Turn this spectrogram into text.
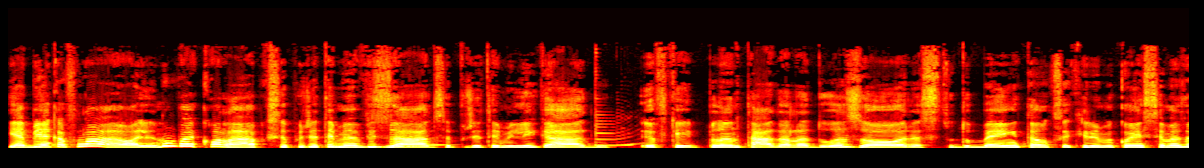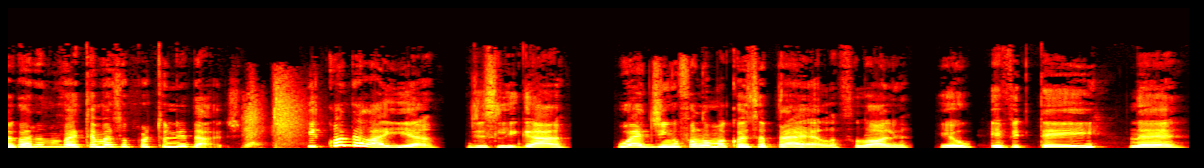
E a Bianca falou: Ah, olha, não vai colar, porque você podia ter me avisado, você podia ter me ligado. Eu fiquei plantada lá duas horas, tudo bem, então que você queria me conhecer, mas agora não vai ter mais oportunidade. E quando ela ia desligar, o Edinho falou uma coisa para ela: falou, olha, eu evitei, né,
